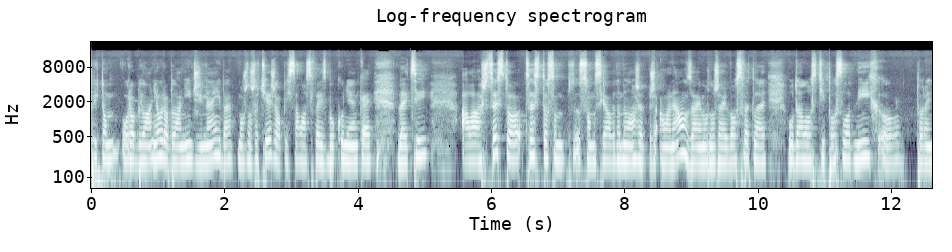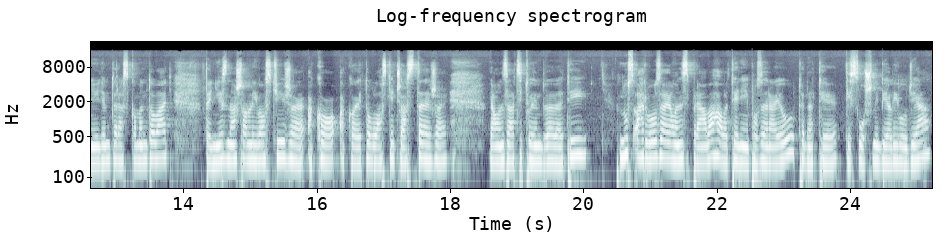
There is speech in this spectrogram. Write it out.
pritom urobila, neurobila nič iné, iba možno, že tiež opísala z Facebooku nejaké veci, ale až cez to, cez to som, som si uvedomila, že, že ale naozaj, možno, že aj vo svetle udalostí posledných, ktoré nejdem teraz komentovať, tej neznášanlivosti, že ako, ako je to vlastne časté, že ja len zacitujem dve vety. Hnus a hrôza je len správa, ale tie nepozerajú, teda tie, tí slušní bieli ľudia.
